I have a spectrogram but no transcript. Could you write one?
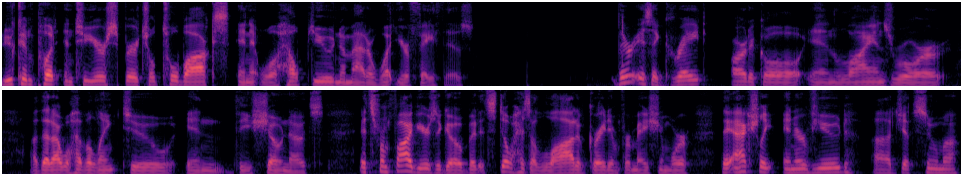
You can put into your spiritual toolbox, and it will help you no matter what your faith is. There is a great article in Lion's Roar uh, that I will have a link to in the show notes. It's from five years ago, but it still has a lot of great information where they actually interviewed uh, Jetsunma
